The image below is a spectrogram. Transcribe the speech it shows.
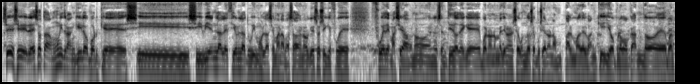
Sí, sí, eso está muy tranquilo porque si, si bien la lección la tuvimos la semana pasada, ¿no? Que eso sí que fue, fue demasiado, ¿no? En el sentido de que, bueno, nos metieron el segundo, se pusieron a un palmo del banquillo provocando, eh, bueno,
